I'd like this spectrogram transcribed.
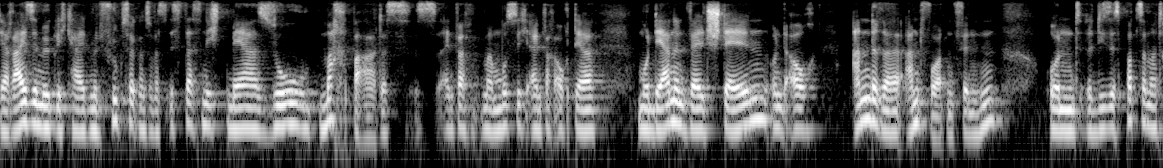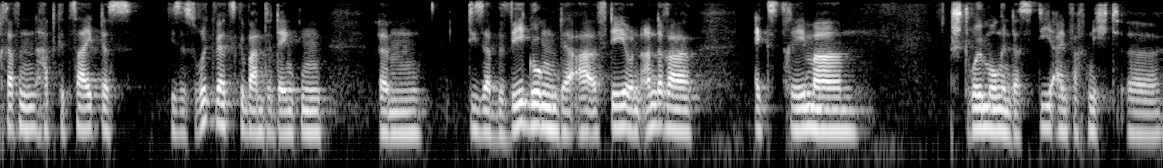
der Reisemöglichkeiten mit Flugzeug und sowas, ist das nicht mehr so machbar. Das ist einfach, man muss sich einfach auch der modernen Welt stellen und auch andere Antworten finden. Und äh, dieses Potsdamer Treffen hat gezeigt, dass dieses rückwärtsgewandte Denken ähm, dieser Bewegung der AfD und anderer extremer Strömungen, dass die einfach nicht, äh,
